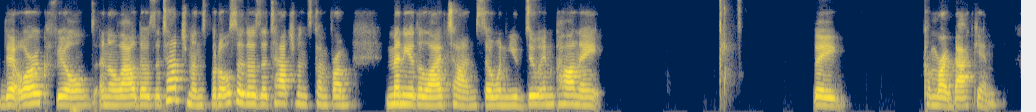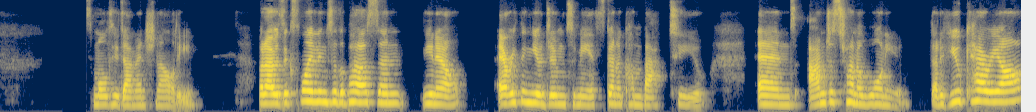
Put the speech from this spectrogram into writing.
their auric field and allow those attachments. But also, those attachments come from many of the lifetimes. So when you do incarnate, they come right back in. It's multidimensionality. But I was explaining to the person, you know, everything you're doing to me, it's going to come back to you. And I'm just trying to warn you that if you carry on,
